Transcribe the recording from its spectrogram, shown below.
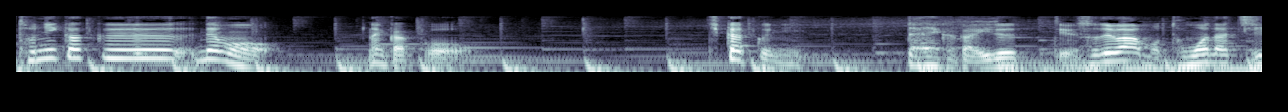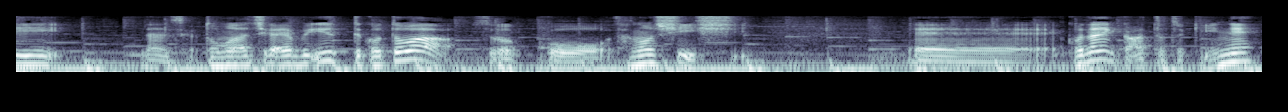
とにかくでもなんかこう近くに誰かがいるっていうそれはもう友達なんですけど友達がいるってことはすごくこう楽しいしえー、これ何かあった時にね、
